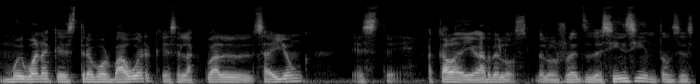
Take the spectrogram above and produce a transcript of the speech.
muy buena que es Trevor Bauer, que es el actual Cy Young, este, acaba de llegar de los, de los Reds de Cincy, entonces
